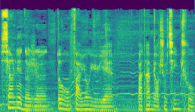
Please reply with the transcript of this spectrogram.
相恋的人都无法用语言把它描述清楚。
